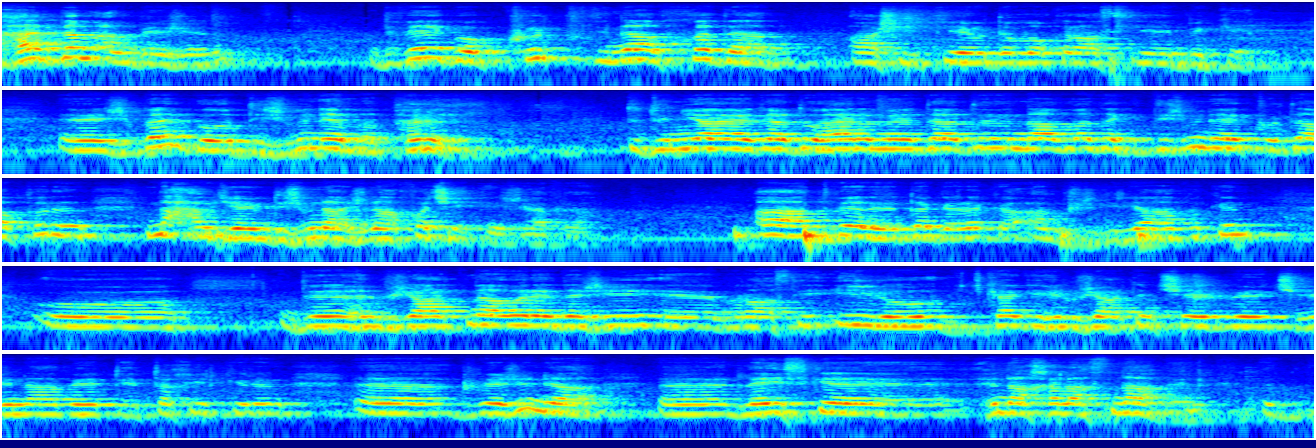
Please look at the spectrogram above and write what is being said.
هەردەم ئەم بێژن دوێ گۆ کورد ناو خۆدا ئاشتیە و دموکراسیە بکە ji ber got dijminê me pirin di dünyaya de du hermê de du navmedek dijminê Kurda pirin nehewceyim dijmina jina xwe çêkin ji hebra a divêrê de gereka em piştgiriya hev bikin û di hilbijartina e, e, e, were de jî bi rastî îro çkengî hilbijartin çêbê çênavê têtexîr kirin dibêjin ya leyskê hina xelas nabin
